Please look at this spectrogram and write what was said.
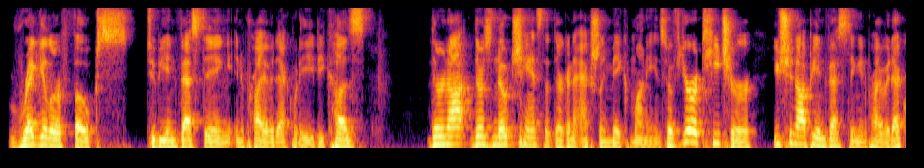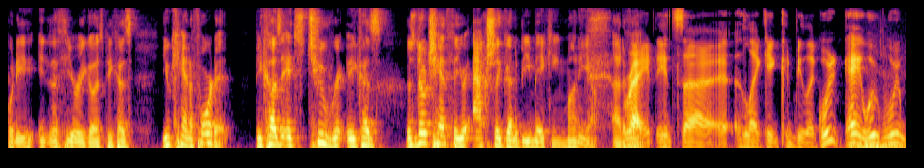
regular folks to be investing in private equity because they're not there's no chance that they're going to actually make money and so if you're a teacher you should not be investing in private equity the theory goes because you can't afford it because it's too because there's no chance that you're actually going to be making money out, out of Right. It's uh like it could be like, we, hey, we, we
